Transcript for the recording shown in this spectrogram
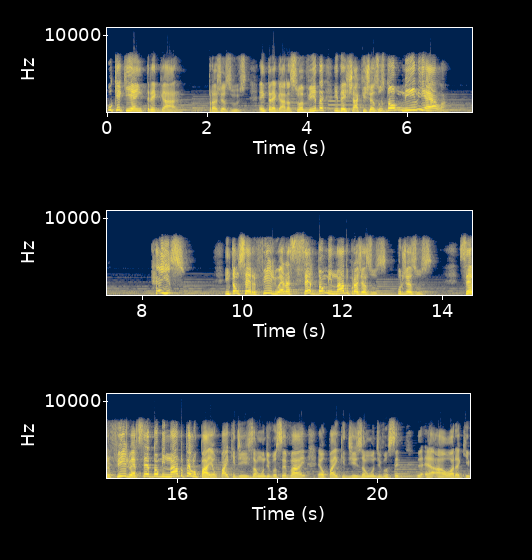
O que, que é entregar para Jesus? Entregar a sua vida e deixar que Jesus domine ela. É isso. Então, ser filho era ser dominado para Jesus, por Jesus. Ser filho é ser dominado pelo pai. É o pai que diz aonde você vai, é o pai que diz aonde você é a hora que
